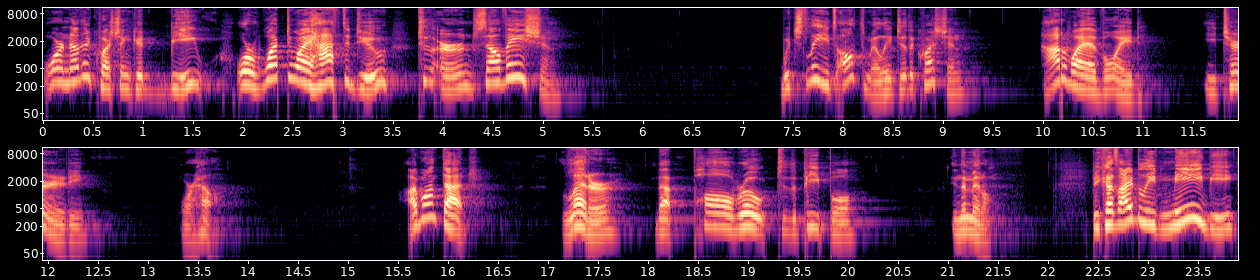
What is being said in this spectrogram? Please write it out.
Or another question could be, or what do I have to do to earn salvation? Which leads ultimately to the question how do I avoid eternity or hell? I want that letter that Paul wrote to the people in the middle. Because I believe maybe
